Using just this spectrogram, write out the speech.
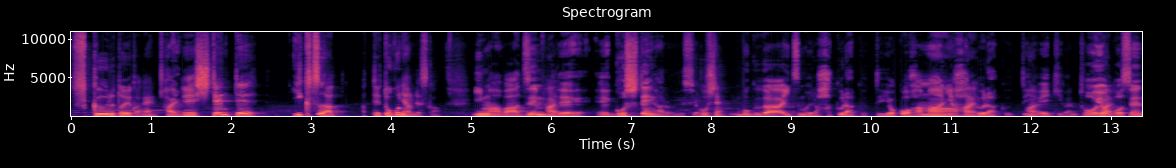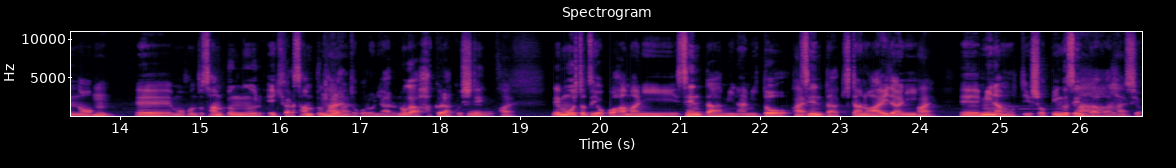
スクールというかね、はいえー視点っていくつあってどこにあるんですか？今は全部で、えー5支店あるんですよ。5視点。僕がいつもいる白楽っていう横浜に白楽っていう駅が、ね東横線の、うん。えーもうほんと3分駅から3分ぐらいのところにあるのが白楽支店。はい。でもう一つ横浜にセンター南とはいセンター北の間に、はい。えー、ミナモっていうショッピングセンターがあるんですよ。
